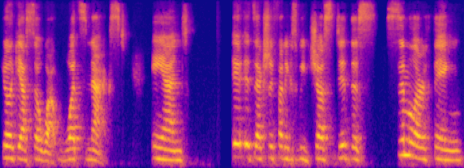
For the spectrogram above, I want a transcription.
You're like, yeah, so what? What's next? And it, it's actually funny because we just did this similar thing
